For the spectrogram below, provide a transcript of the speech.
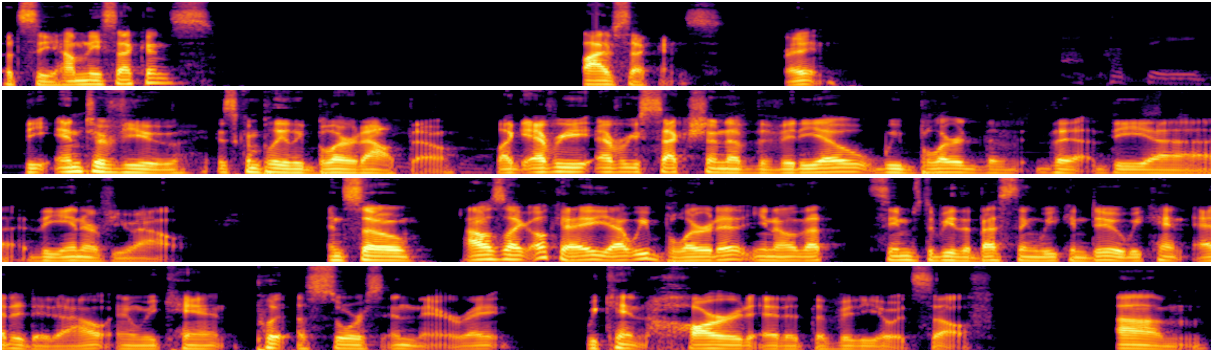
let's see how many seconds. Five seconds, right? The interview is completely blurred out though. Like every every section of the video, we blurred the the the uh, the interview out, and so I was like, okay, yeah, we blurred it. You know, that seems to be the best thing we can do. We can't edit it out, and we can't put a source in there, right? We can't hard edit the video itself. Um,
